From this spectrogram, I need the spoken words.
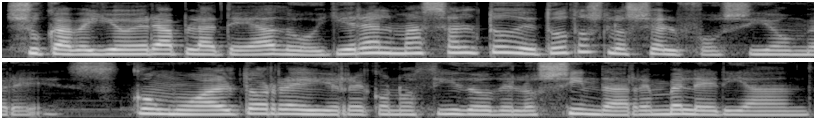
Su cabello era plateado y era el más alto de todos los elfos y hombres. Como alto rey reconocido de los Sindar en Beleriand,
